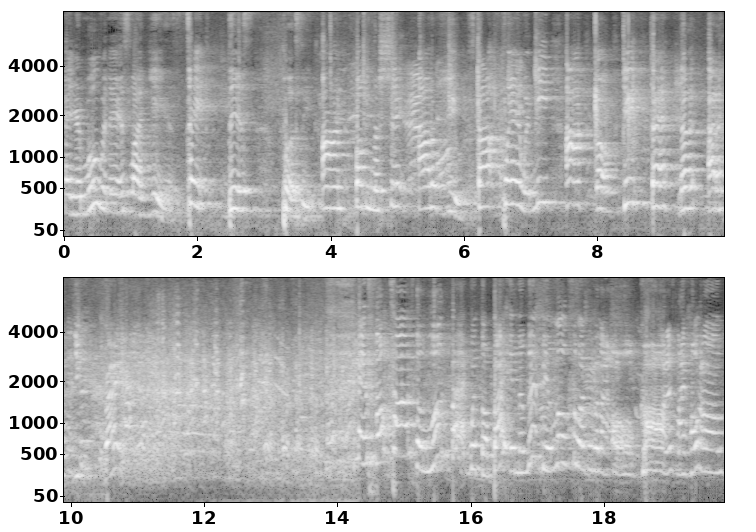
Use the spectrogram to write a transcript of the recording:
and you're moving it, it's like, yes, take this pussy. I'm fucking the shit out of you. Stop playing with me. I'm gonna get that nut out of you, right? and sometimes the look back with the bite and the lip be a little too much. We're like, oh God, it's like, hold on.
